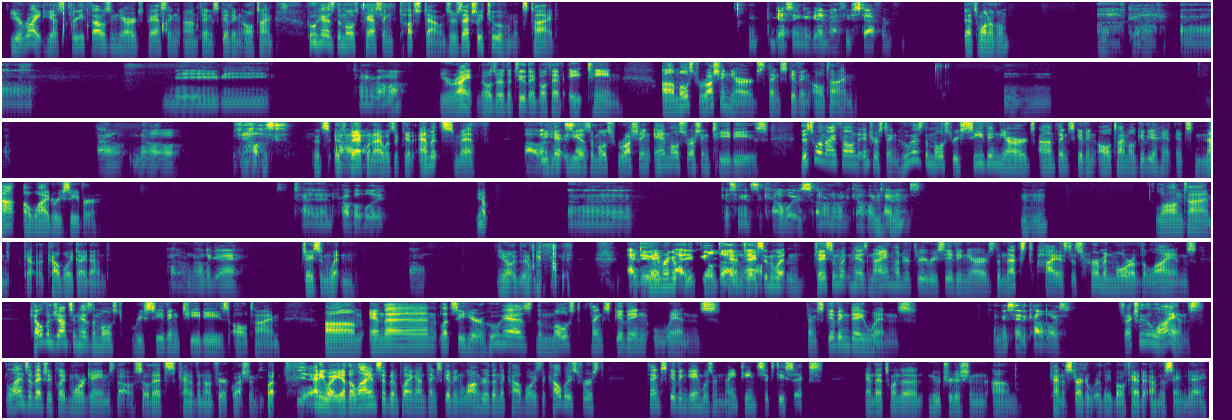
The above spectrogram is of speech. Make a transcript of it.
You're right. He has 3,000 yards passing on Thanksgiving all time. Who has the most passing touchdowns? There's actually two of them. It's tied. I'm guessing again Matthew Stafford. That's one of them. Oh God. Uh, maybe Tony Romo. You're right. Those are the two. They both have 18. Uh, most rushing yards Thanksgiving all time. Hmm. I don't know. It's it's back when Uh, I was a kid. Emmitt Smith. Oh, he ha- he has the most rushing and most rushing TDs. This one I found interesting. Who has the most receiving yards on Thanksgiving all time? I'll give you a hint. It's not a wide receiver. tight end probably. Yep. Uh, guessing it's the Cowboys. I don't know any Cowboy tight Mhm. ends. Mm-hmm. Long time cow- cowboy tight end. I don't know the guy. Jason Witten. Oh, You know, I do. Name ring I feel dumb yeah, now. Jason Witten. Jason Witten has 903 receiving yards. The next highest is Herman Moore of the Lions. Calvin Johnson has the most receiving TDs all time. Um, and then let's see here. Who has the most Thanksgiving wins? Thanksgiving Day wins. I'm gonna say the Cowboys. It's actually the Lions. The Lions have actually played more games though, so that's kind of an unfair question. But Yeah. anyway, yeah, the Lions have been playing on Thanksgiving longer than the Cowboys. The Cowboys' first Thanksgiving game was in 1966, and that's when the new tradition um, kind of started, where they both had it on the same day.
